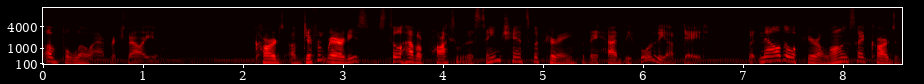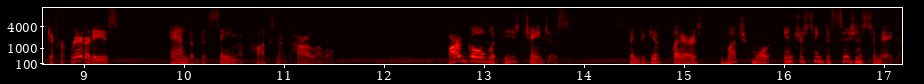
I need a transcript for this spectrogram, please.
of below average value. Cards of different rarities still have approximately the same chance of appearing that they had before the update, but now they'll appear alongside cards of different rarities and of the same approximate power level. Our goal with these changes has been to give players much more interesting decisions to make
